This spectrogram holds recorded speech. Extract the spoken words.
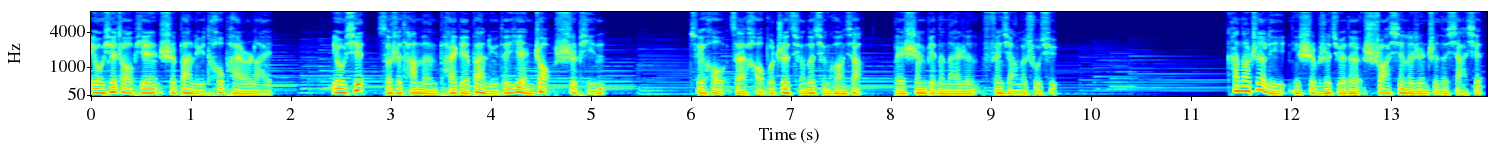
有些照片是伴侣偷拍而来，有些则是他们拍给伴侣的艳照视频，最后在毫不知情的情况下，被身边的男人分享了出去。看到这里，你是不是觉得刷新了认知的下限？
